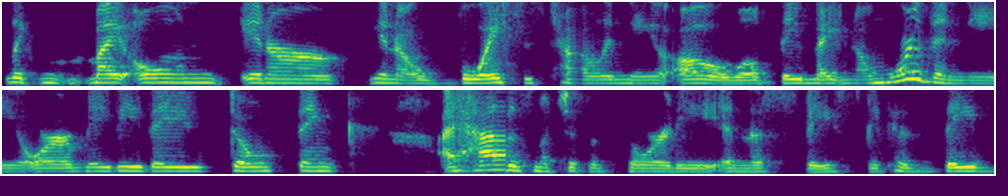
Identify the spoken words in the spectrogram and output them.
like my own inner, you know, voice is telling me, oh, well, they might know more than me, or maybe they don't think I have as much of authority in this space because they've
